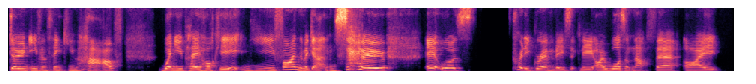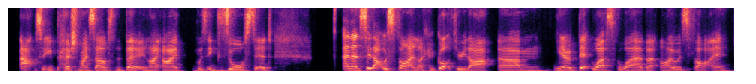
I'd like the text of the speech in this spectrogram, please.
don't even think you have when you play hockey. You find them again. So it was pretty grim basically. I wasn't that fit. I absolutely pushed myself to the bone. Like I was exhausted. And then so that was fine. Like I got through that, um, you know, a bit worse for wear, but I was fine.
